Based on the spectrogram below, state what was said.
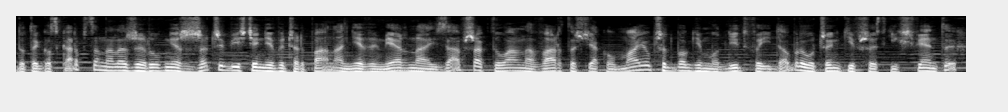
do tego skarbca należy również rzeczywiście niewyczerpana, niewymierna i zawsze aktualna wartość, jaką mają przed Bogiem modlitwy i dobre uczynki wszystkich świętych,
